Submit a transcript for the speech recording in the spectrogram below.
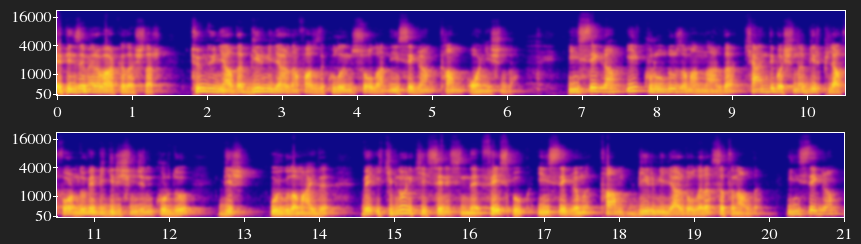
Hepinize merhaba arkadaşlar. Tüm dünyada 1 milyardan fazla kullanıcısı olan Instagram tam 10 yaşında. Instagram ilk kurulduğu zamanlarda kendi başına bir platformdu ve bir girişimcinin kurduğu bir uygulamaydı. Ve 2012 senesinde Facebook Instagram'ı tam 1 milyar dolara satın aldı. Instagram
